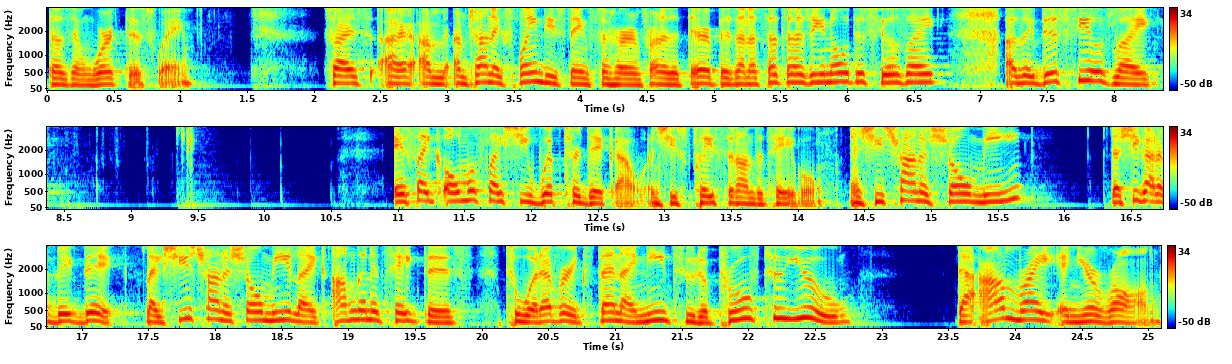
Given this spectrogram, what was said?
doesn't work this way. So I, I, am I'm, I'm trying to explain these things to her in front of the therapist. And I said to her, I said, you know what this feels like? I was like, this feels like, it's like almost like she whipped her dick out and she's placed it on the table. And she's trying to show me that she got a big dick. Like she's trying to show me, like, I'm gonna take this to whatever extent I need to to prove to you that I'm right and you're wrong.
